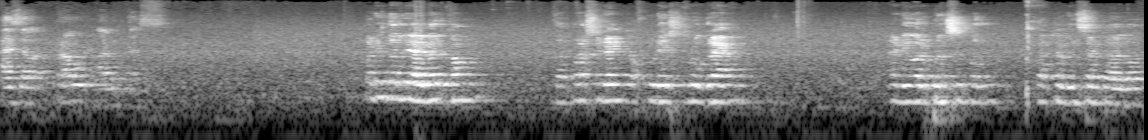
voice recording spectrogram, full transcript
as a proud alumnus. Particularly, I welcome the president of today's program and your principal, Dr. Vincent Alva.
